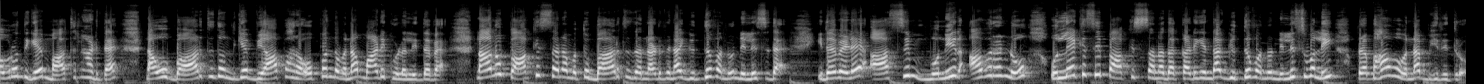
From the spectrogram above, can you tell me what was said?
ಅವರೊಂದಿಗೆ ಮಾತನಾಡಿದೆ. ನಾವು ಭಾರತದೊಂದಿಗೆ ವ್ಯಾಪಾರ ಒಪ್ಪಂದವನ್ನ ಮಾಡಿಕೊಳ್ಳಲಿದ್ದೇವೆ. ನಾನು ಪಾಕಿಸ್ತಾನ ಮತ್ತು ಭಾರತದ ನಡುವಿನ ಯುದ್ಧವನ್ನು ನಿಲ್ಲಿಸಿದೆ. ಇದೇ ವೇಳೆ ಆಸಿಮ್ ಮುನೀರ್ ಅವರನ್ನು ಉಲ್ಲೇಖಿಸಿ ಪಾಕಿಸ್ತಾನದ ಕಡೆಯಿಂದ ಯುದ್ಧವನ್ನು ನಿಲ್ಲಿಸುವಲ್ಲಿ ಪ್ರಭಾವವನ್ನ ಬೀರಿದ್ರು.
